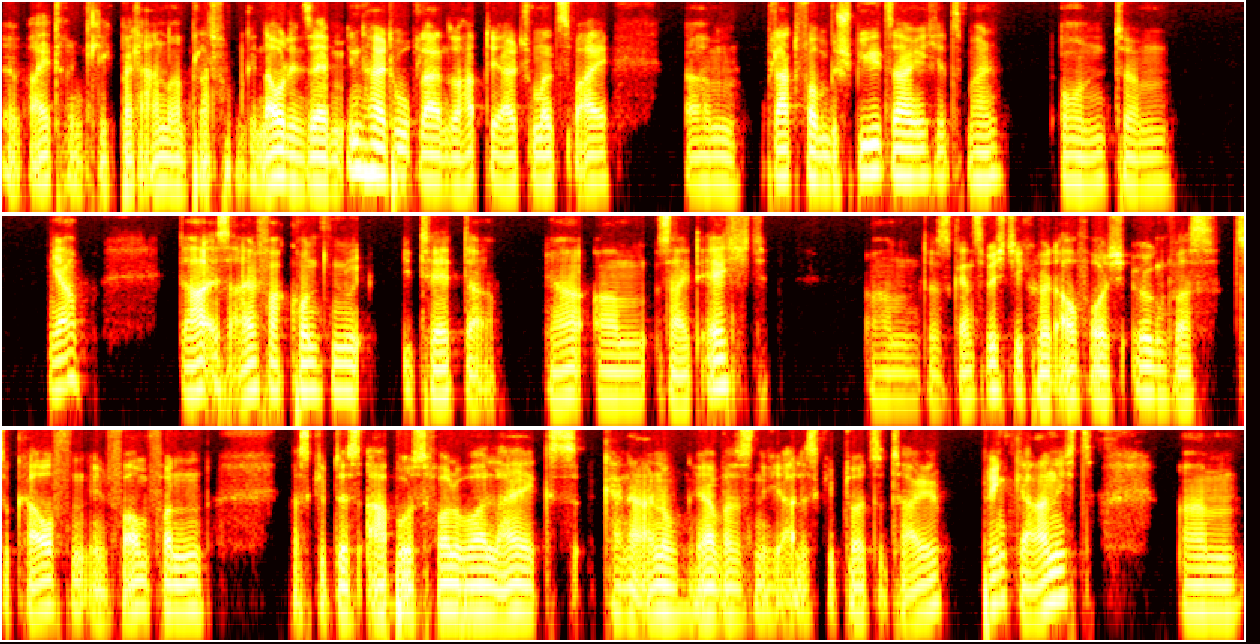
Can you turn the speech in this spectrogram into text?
weiteren Klick bei der anderen Plattform genau denselben Inhalt hochladen. So habt ihr halt schon mal zwei ähm, Plattformen bespielt, sage ich jetzt mal. Und ähm, ja, da ist einfach Kontinuität da. Ja, ähm, seid echt. Ähm, das ist ganz wichtig. Hört auf, euch irgendwas zu kaufen in Form von, was gibt es, Abos, Follower, Likes, keine Ahnung, ja, was es nicht alles gibt heutzutage. Bringt gar nichts. Ähm,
